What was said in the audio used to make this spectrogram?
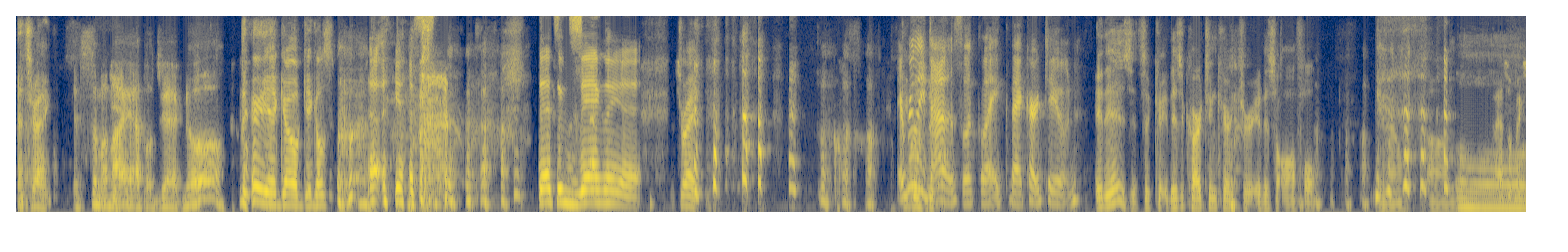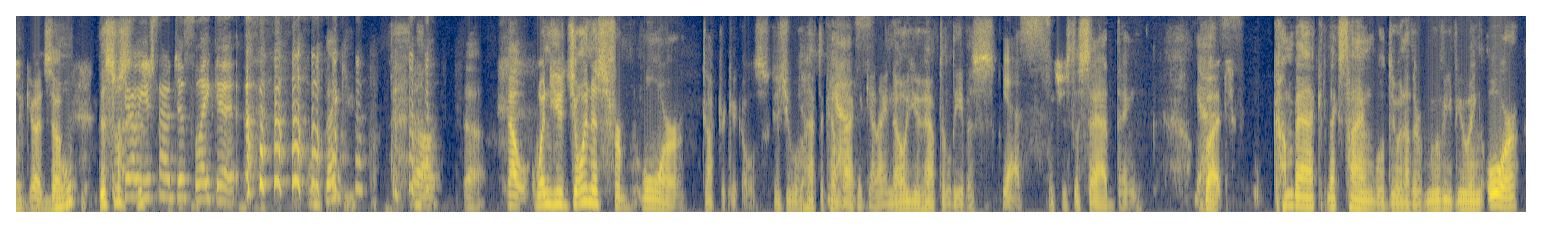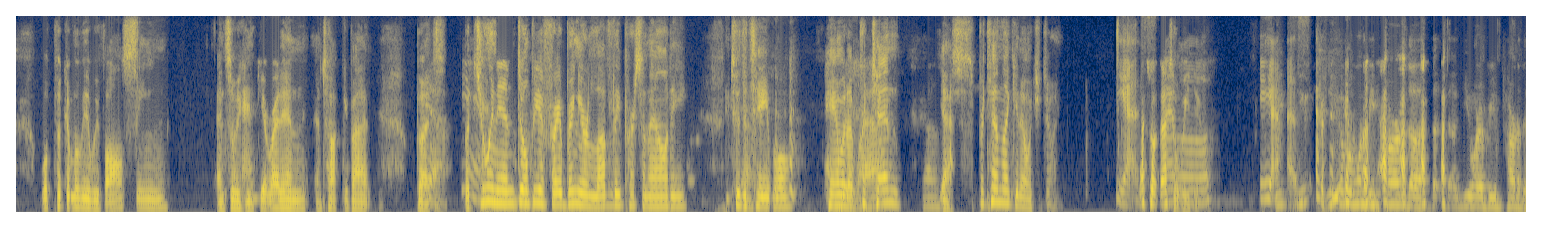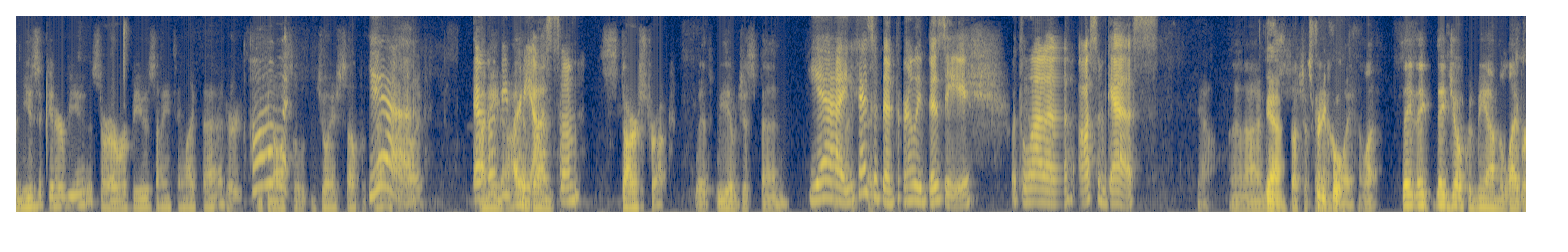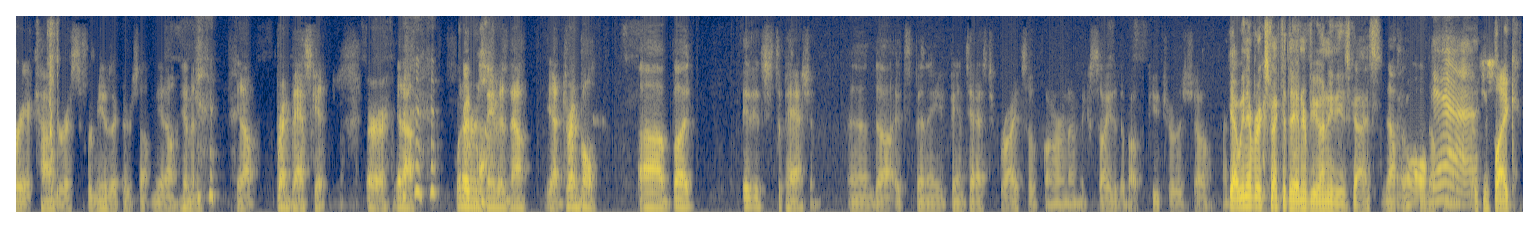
That's right. And some of my Applejack. No. There you go, giggles. Uh, yes, that's exactly it. That's right. It really does look like that cartoon. It is. It's a. It is a cartoon character. It is awful. You know. Um, oh, That's what makes it good. So- nope. this was Joe, you sound just like it. Well, thank you. Uh, uh, now when you join us for more, Doctor Giggles, because you will have to come back again. I know you have to leave us, Yes. which is the sad thing. Yes. But- come back next time we'll do another movie viewing or we'll pick a movie we've all seen and so we can get right in and talk about it but Yeah. but Yeah. join in don't be afraid bring your lovely personality to the Yeah. table ham it up laugh. pretend yeah. yes pretend like you know what you're doing yes, That's what- that's I what we do. will- Yes. You, you, you ever want to be part of the, the, the? You want to be part of the music interviews or reviews, or anything like that, or you can Uh, also enjoy yourself with yeah. that. Like that I would mean, be I pretty have been- awesome. starstruck with. We have just been. Yeah, you guys have been really busy with a lot of awesome guests. Yeah. And I'm Yeah, such a it's pretty cool. fanboy. A lot- They, they they joke with me. I'm the Library of Congress for music or something. You know, him and you know Breadbasket or you know whatever his name is now. Yeah, Dreadbull. Uh, but it, it's just a passion, and uh, it's been a fantastic ride so far, and I'm excited about the future of the show. I yeah we never expected to interview any of these guys nothing. at all nothing Yeah. like it's just like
